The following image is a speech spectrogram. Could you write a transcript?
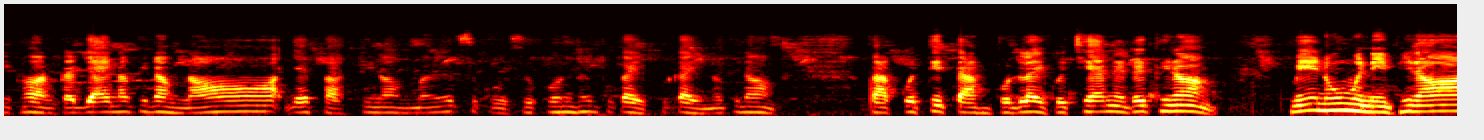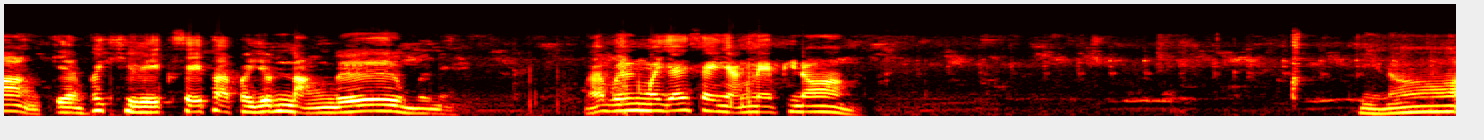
พี่พรกับยายเนาะพี่น้องเนาะยายฝากพี่น้องมือสุกุสุคนทั้งผู้ไก่ผู้ไก่เนาะพี่น้องฝากกดติดตามกดไลค์กดแชร์ในด้อพี่น้อง เมนูมือนี้พี่น้อง แกงผักขี้เล็กใส่ภาพยนตร์หนังเด้อมือนี้มาเบิ่งมายายใส่หยังแน่พี่น้อง นี่เนาะ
